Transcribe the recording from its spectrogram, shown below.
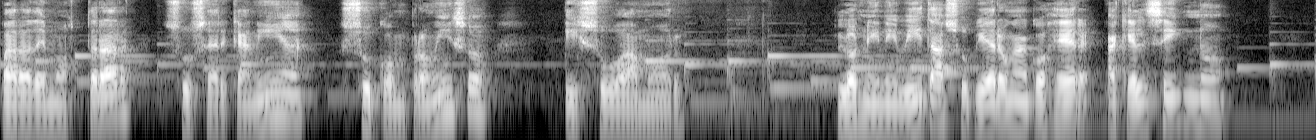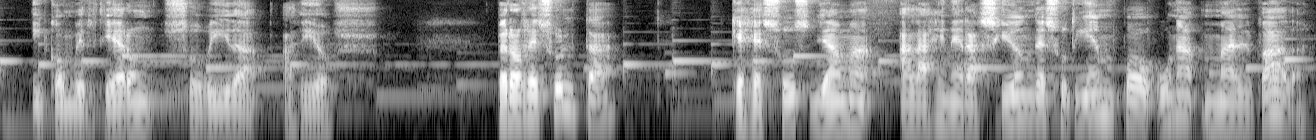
para demostrar su cercanía, su compromiso y su amor. Los ninivitas supieron acoger aquel signo y convirtieron su vida a Dios. Pero resulta que Jesús llama a la generación de su tiempo una malvada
